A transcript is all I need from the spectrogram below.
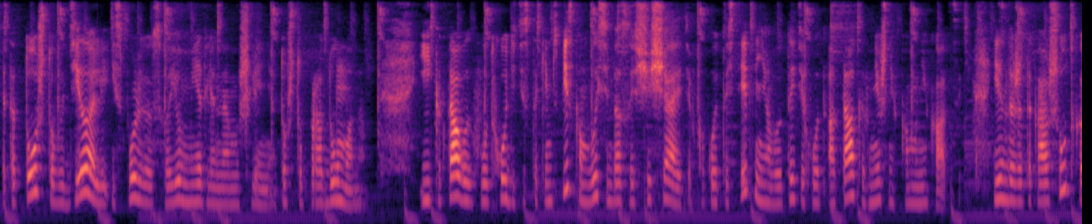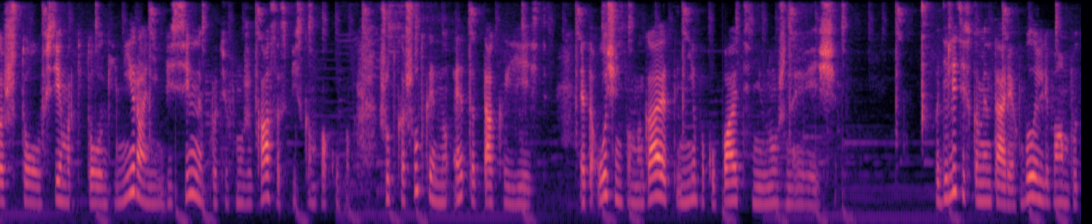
Это то, что вы делали, используя свое медленное мышление, то, что продумано. И когда вы вот ходите с таким списком, вы себя защищаете в какой-то степени от вот этих вот атак и внешних коммуникаций. Есть даже такая шутка, все маркетологи мира, они бессильны против мужика со списком покупок. Шутка шуткой, но это так и есть. Это очень помогает не покупать ненужные вещи. Поделитесь в комментариях, было ли вам вот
